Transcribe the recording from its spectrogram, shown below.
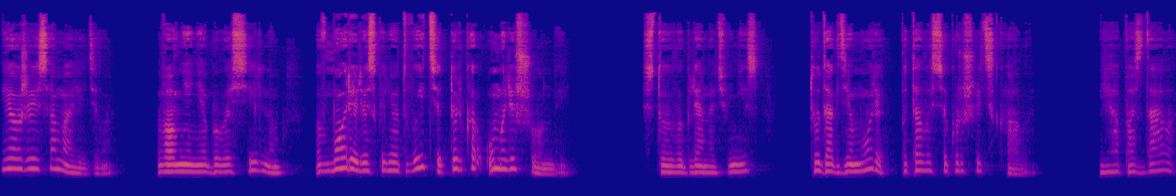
Я уже и сама видела. Волнение было сильным. В море рискнет выйти только умалишенный. Стоило глянуть вниз, туда, где море пыталось сокрушить скалы. Я опоздала.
